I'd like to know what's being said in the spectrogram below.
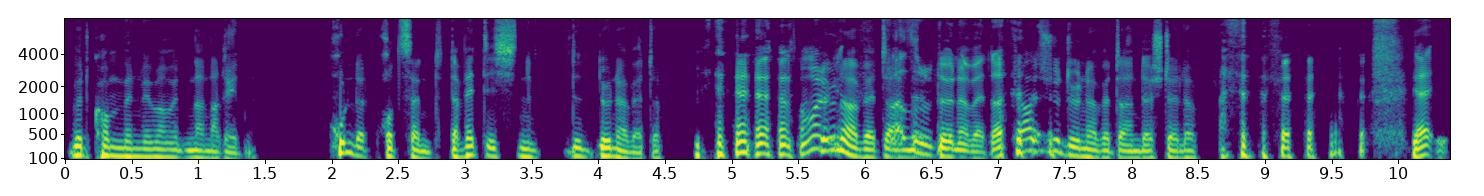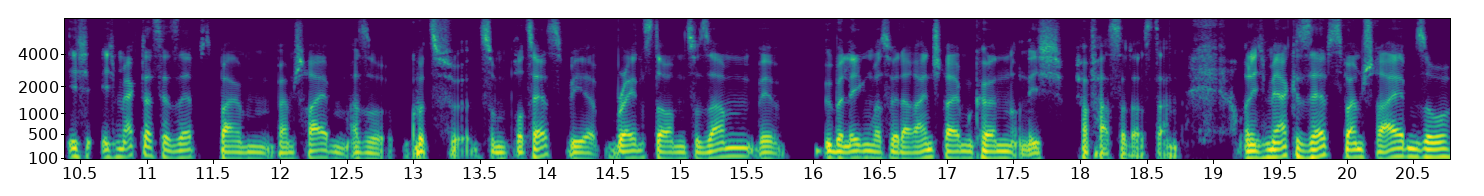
wird kommen, wenn wir mal miteinander reden. 100 Prozent. Da wette ich eine, Dönerwette. Dönerwette. Klassische Dönerwette. Klassische Dönerwette an der Stelle. ja, ich, ich merke das ja selbst beim, beim Schreiben. Also kurz für, zum Prozess. Wir brainstormen zusammen, wir überlegen, was wir da reinschreiben können und ich verfasse das dann. Und ich merke selbst beim Schreiben so,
